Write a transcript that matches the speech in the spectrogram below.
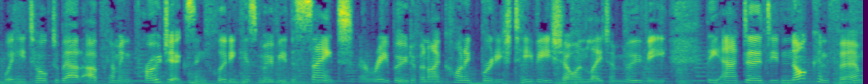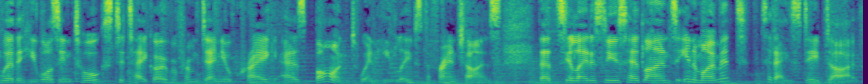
where he talked about upcoming projects including his movie The Saint, a reboot of an iconic British TV show and later movie. The actor did not confirm whether he was in talks to take over from Daniel Craig as Bond when he leaves the franchise. That's your latest news headlines in a moment. Today's deep dive.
